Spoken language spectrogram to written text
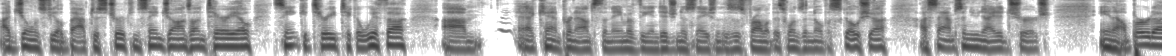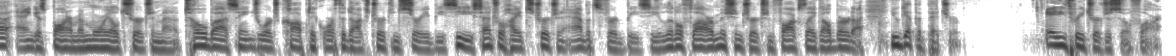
uh, Jonesfield Baptist Church in St. John's, Ontario, St. Kateri Tekakwitha, um, I can't pronounce the name of the indigenous nation this is from, this one's in Nova Scotia, a Samson United Church in Alberta, Angus Bonner Memorial Church in Manitoba, St. George Coptic Orthodox Church in Surrey, BC, Central Heights Church in Abbotsford, BC, Little Flower Mission Church in Fox Lake, Alberta. You get the picture. 83 churches so far.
